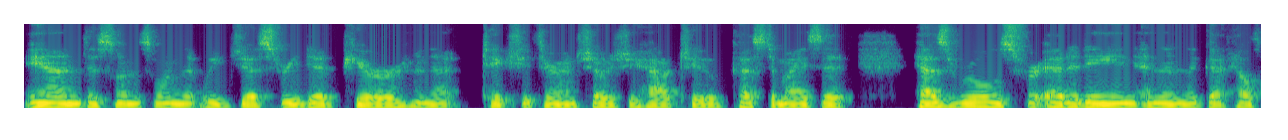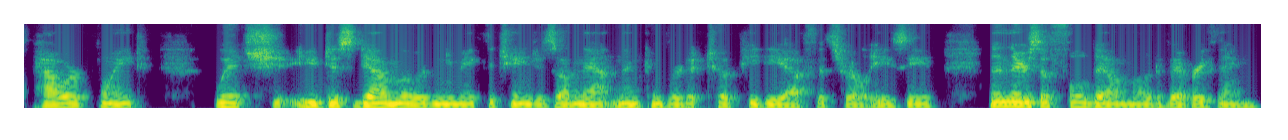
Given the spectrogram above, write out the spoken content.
And this one's one that we just redid pure, and that takes you through and shows you how to customize it. Has rules for editing, and then the gut health PowerPoint which you just download and you make the changes on that and then convert it to a PDF. It's real easy. Then there's a full download of everything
